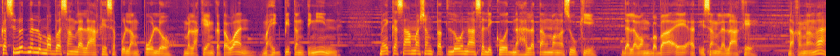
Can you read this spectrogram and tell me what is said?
Kasunod na lumabas ang lalaki sa pulang polo, malaki ang katawan, mahigpit ang tingin. May kasama siyang tatlo nasa likod na halatang mga suki, dalawang babae at isang lalaki. Nakanganga,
